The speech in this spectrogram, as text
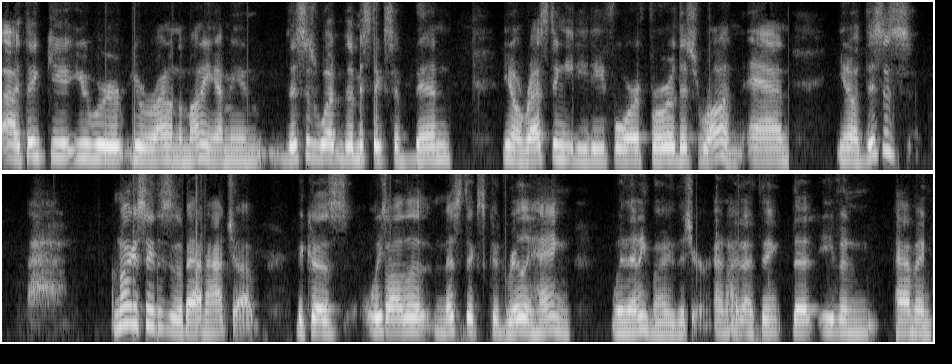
I think you, you were you were right on the money. I mean, this is what the Mystics have been, you know, resting EDD for for this run, and you know, this is. I'm not gonna say this is a bad matchup because we saw the Mystics could really hang with anybody this year, and I, I think that even having,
